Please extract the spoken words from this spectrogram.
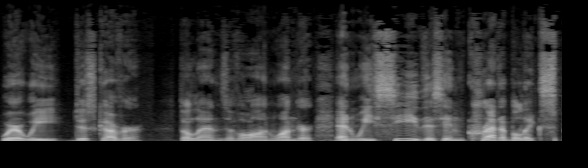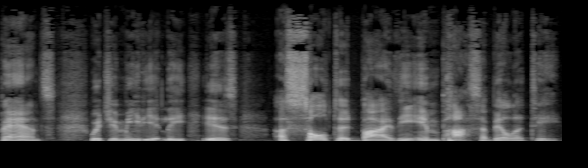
where we discover the lens of awe and wonder. And we see this incredible expanse, which immediately is assaulted by the impossibility.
